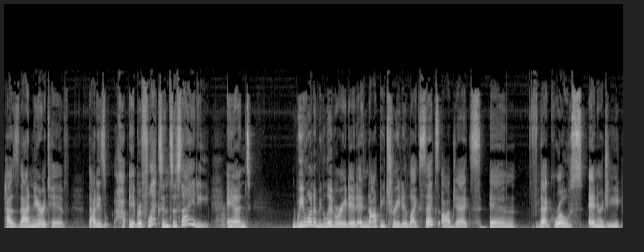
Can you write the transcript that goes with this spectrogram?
has that narrative, that is it reflects in society. And we want to be liberated and not be treated like sex objects and that gross energy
